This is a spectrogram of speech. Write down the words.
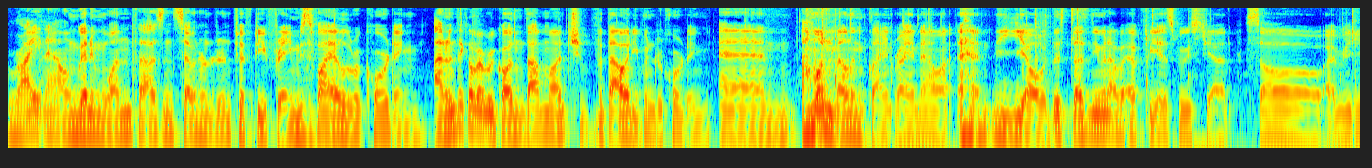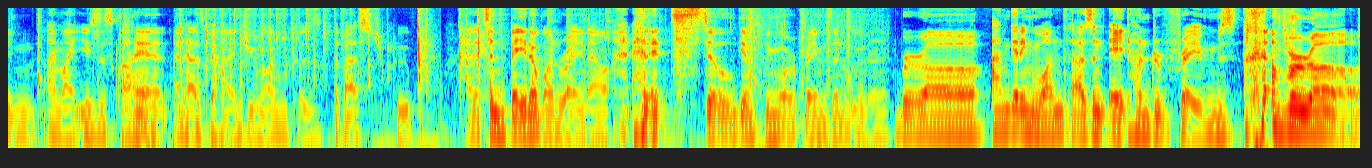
Right now, I'm getting 1,750 frames while recording. I don't think I've ever gotten that much without even recording. And I'm on Melon client right now. And yo, this doesn't even have an FPS boost yet. So, I mean, I might use this client and has behind you mod because the best poop and it's in beta 1 right now and it still gives me more frames than lunar bruh i'm getting 1800 frames bruh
